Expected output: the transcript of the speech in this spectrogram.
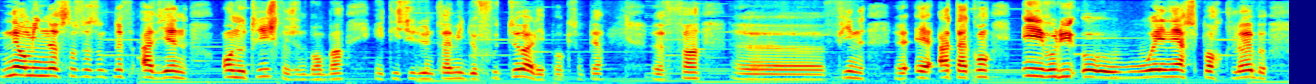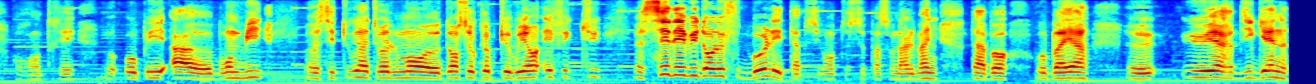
Né en 1969 à Vienne, en Autriche, le jeune bambin est issu d'une famille de footeux à l'époque. Son père, fin, fin, euh, est attaquant et évolue au Wenner Sport Club. Rentré euh, au pays à euh, Brondby, c'est tout naturellement dans ce club que Briand effectue ses débuts dans le football. L'étape suivante se passe en Allemagne, d'abord au Bayern Uerdingen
